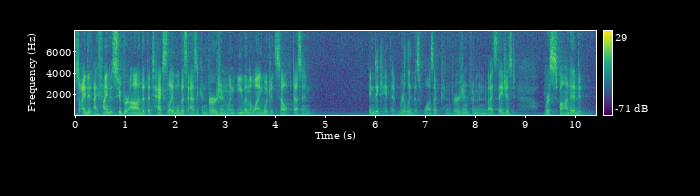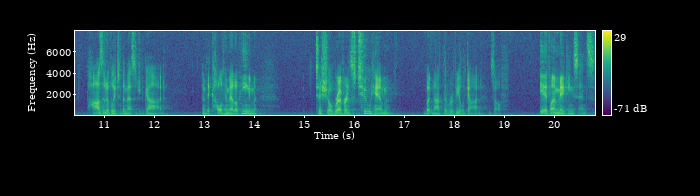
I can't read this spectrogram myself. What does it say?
So I, did, I find it super odd that the text labeled this as a conversion when even the language itself doesn't indicate that really this was a conversion for the Ninevites. They just responded positively to the message of God. And they called him Elohim to show reverence to him, but not the revealed God himself. If I'm making sense.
